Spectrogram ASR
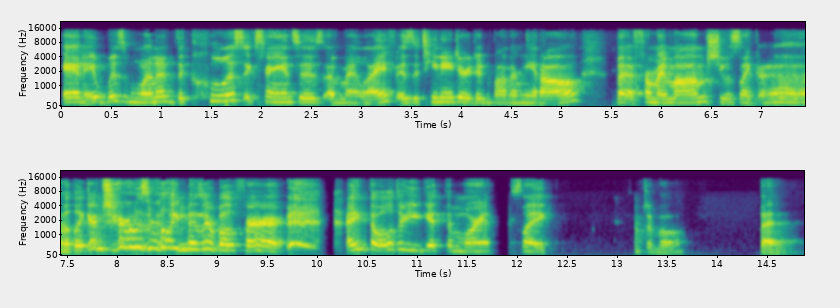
And it was one of the coolest experiences of my life. As a teenager, it didn't bother me at all. But for my mom, she was like, oh, like I'm sure it was really miserable for her. I think the older you get, the more it's like comfortable. But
